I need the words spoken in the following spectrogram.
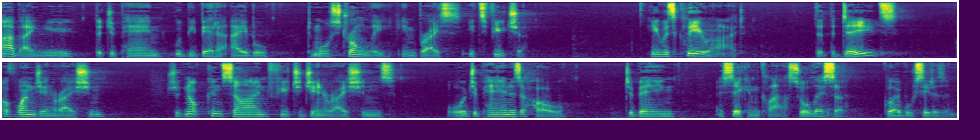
Abe knew that Japan would be better able to more strongly embrace its future. He was clear-eyed that the deeds of one generation should not consign future generations or Japan as a whole to being a second class or lesser global citizen.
